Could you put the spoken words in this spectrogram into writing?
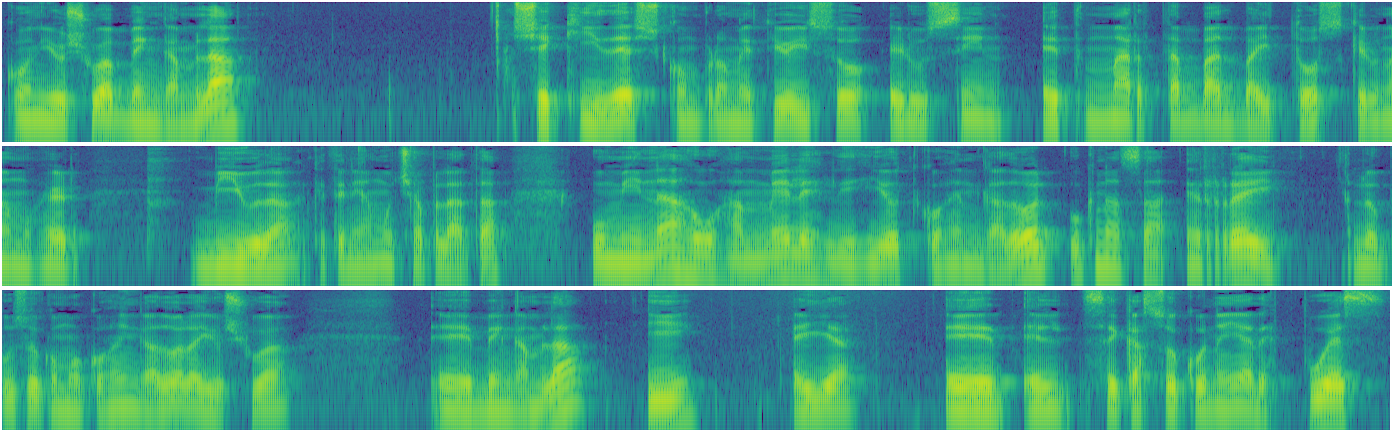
con Yoshua Ben Gamla. Shekidesh comprometió, hizo Erusin et Marta Bad Baitos, que era una mujer viuda que tenía mucha plata. Uminahu Hameles Ligiot Kohen Gadol, Uknasa, el rey, lo puso como Kohen Gadol a Yoshua eh, Bengamla y ella, eh, él se casó con ella después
